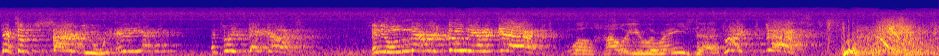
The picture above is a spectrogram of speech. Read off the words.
That's absurd, you idiot! That's ridiculous! And you'll never do that again! Well, how will you arrange that? Like this! This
